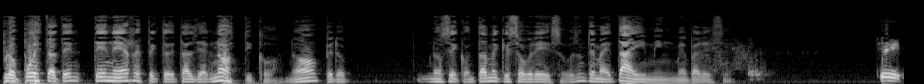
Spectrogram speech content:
propuesta tenés respecto de tal diagnóstico, ¿no? Pero no sé, contame qué sobre eso. Es un tema de timing, me parece. Sí,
